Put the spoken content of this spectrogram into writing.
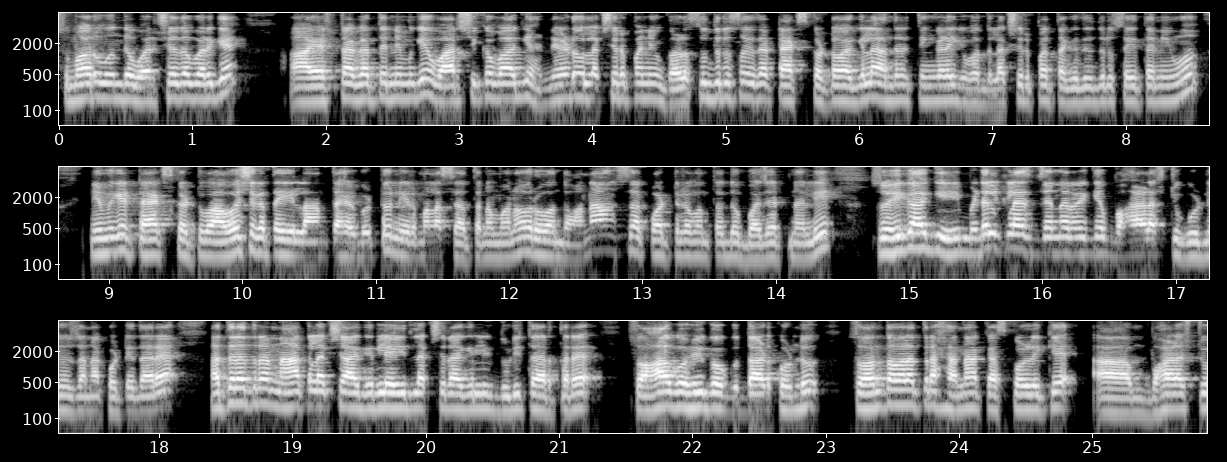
ಸುಮಾರು ಒಂದು ವರ್ಷದವರೆಗೆ ಆ, ಎಷ್ಟಾಗತ್ತೆ ನಿಮಗೆ? ವಾರ್ಷಿಕವಾಗಿ ಹನ್ನೆರಡು ಲಕ್ಷ ರೂಪಾಯಿ ನೀವು ಗಳಿಸಿದ್ರು ಸಹಿತ ಟ್ಯಾಕ್ಸ್ ಕಟ್ಟೋ ಆಗಿಲ್ಲ ಅಂದ್ರೆ ತಿಂಗಳಿಗೆ ಒಂದು ಲಕ್ಷ ರೂಪಾಯಿ ತೆಗೆದಿದ್ರು ಸಹಿತ ನೀವು ನಿಮಗೆ ಟ್ಯಾಕ್ಸ್ ಕಟ್ಟುವ ಅವಶ್ಯಕತೆ ಇಲ್ಲ ಅಂತ ಹೇಳ್ಬಿಟ್ಟು ನಿರ್ಮಲಾ ಸೀತಾರಾಮನ್ ಅವರು ಒಂದು ಅನೌನ್ಸ್ ಕೊಟ್ಟಿರುವಂತದ್ದು ಬಜೆಟ್ನಲ್ಲಿ ಸೊ ಹೀಗಾಗಿ ಮಿಡಲ್ ಕ್ಲಾಸ್ ಜನರಿಗೆ ಬಹಳಷ್ಟು ಗುಡ್ ನ್ಯೂಸ್ ಅನ್ನ ಕೊಟ್ಟಿದ್ದಾರೆ. ಹತ್ರ ಹತ್ರ ನಾಲ್ಕು ಲಕ್ಷ ಆಗಿರ್ಲಿ, ಐದು ಲಕ್ಷ ಆಗಿರ್ಲಿ ದುಡಿತಾ ಇರ್ತಾರೆ. ಸೊ ಹಾಗೋ ಹೀಗೋ ಗುದ್ದಾಡ್ಕೊಂಡು ಸೊ ಅಂತವ್ರ ಹತ್ರ ಹಣ ಕಸ್ಕೊಳ್ಳಿಕ್ಕೆ ಬಹಳಷ್ಟು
